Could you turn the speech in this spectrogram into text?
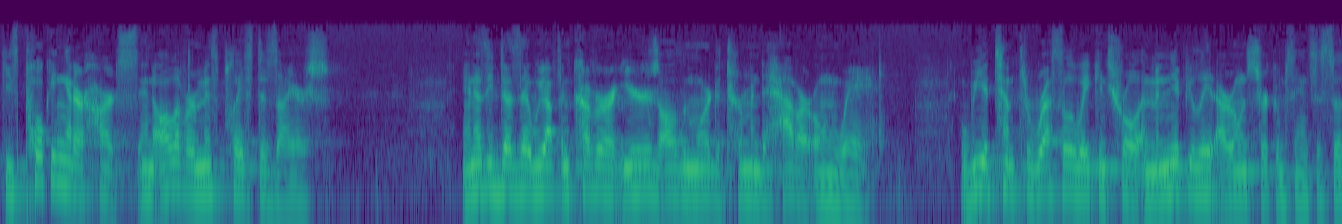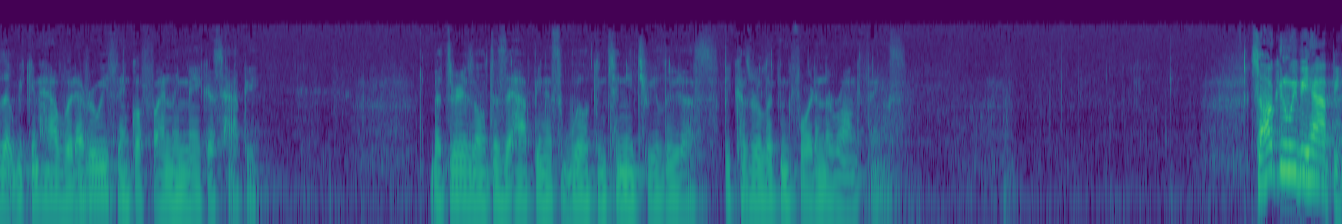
He's poking at our hearts and all of our misplaced desires. And as He does that, we often cover our ears, all the more determined to have our own way. we attempt to wrestle away control and manipulate our own circumstances so that we can have whatever we think will finally make us happy. But the result is that happiness will continue to elude us because we're looking for it in the wrong things. So, how can we be happy?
